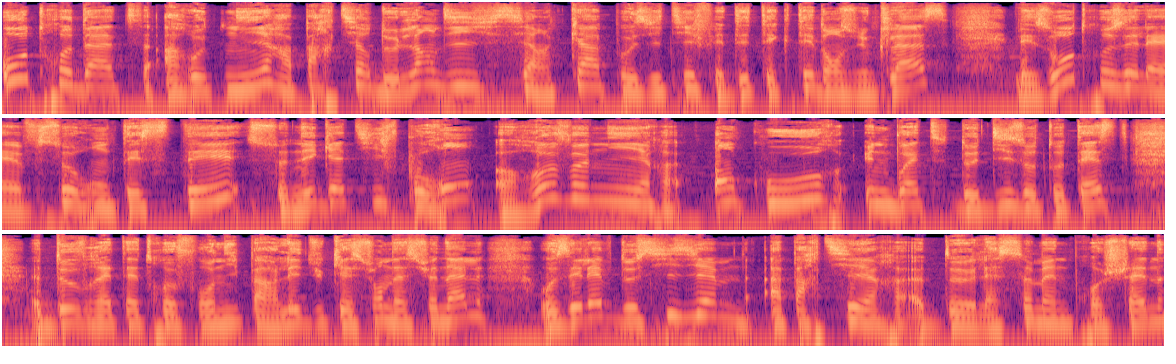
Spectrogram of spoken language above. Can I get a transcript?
Autre date à retenir, à partir de lundi, si un cas positif est détecté dans une classe, les autres élèves seront testés. Ce négatif pourront revenir en cours. Une boîte de 10 autotests devrait être fournie par l'éducation nationale aux élèves de 6e à partir de la semaine prochaine.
